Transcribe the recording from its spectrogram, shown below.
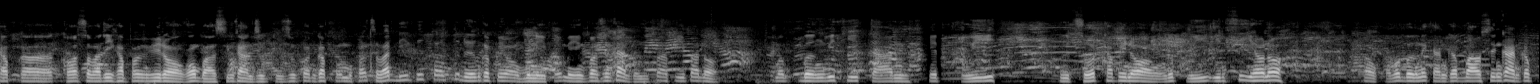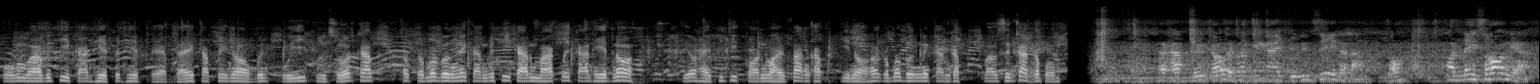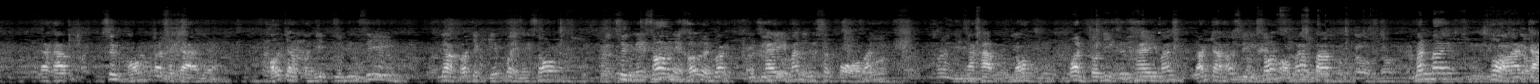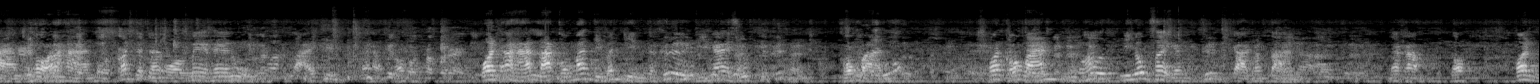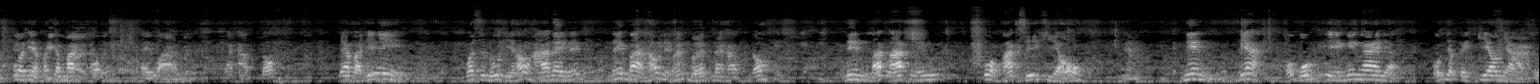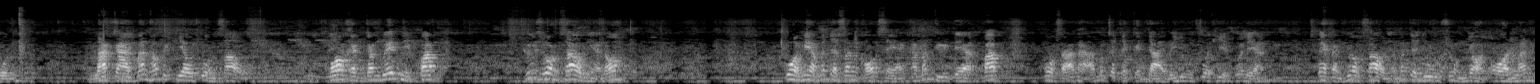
ครับก็ขอสวัสดีครับพี่น้องของบ่าวสิงคานสุขุสุขคนครับผมขอสวัสดีคือเก่าคือเดิมครับพี่น้องมื้อนี้ผมเองบ่าวสิงคานกับป้าพี่ป้าน้องมาเบิ่งวิธีการเฮ็ดปุ๋ยพืชสดครับพี่น้องหรือปุ๋ยอินทรีย์เฮาเนาะเอาก็มาเบิ่งในกันกับบ่าวสิงคานกับผมว่าวิธีการเฮ็ดเป็นเฮ็ดแบบใดครับพี่น้องเป็นปุ๋ยพืชสดครับเอาก็มาเบิ่งในกันวิธีการหมักหรือการเฮ็ดเนาะเดี๋ยวให้พิธีกรวาให้ฟังครับพี่น้องเฮาก็มาเบิ่งในกันกับบ่าวสิงคานครับผม นะครับหรือเขาเรียกว่าง่ายๆจุลินทรีย์นั่นแหละเนาะคนในซองเนี่ยนะครับ ซึ่งของราชการเนี่ยเขาจะผลิตจุลินทรีย์แล้วเขาจะเก็บไว้ในซอง ซึ่งในซองเนี่ยเขาเอ่ยว่าไข่มันหรือสปอร์มันนะครับเนาะวันตัวนี้คือไข่มันหลังจากเขาสีซองออกมาปั๊บมันไม่พออากาศพออาหารมันก็จะออกแม่แพร่ลูกหลายขึ้นนะครับเนาะวันอาหารหลักของมันที่มันกินก็คือที่ง่ายสุดคือของหวาน วันของหวานเขานิยมใส่กันคือกากน้ำตาลนะครับเนาะวันพวกเนี้ยมันจะมักของไอหวานนะครับเนาะแต่บัดที่นี่วัสดุที่เขาหาได้ในในบ้านเขาเนี่ยทั้งเบิดนะครับเนาะเน้นรักๆเน้นพวกผักสีเขียวเน้นเนี่ยของผมเองง่าย ๆ เนี่ย ผมจะไปเกี่ยวหญ้าฝนหลักการมันเขาไปเกี่ยวช่วงเช้าพอกันกลางเว้นนี่ปั๊บคือช่วงเช้าเนี่ยเนาะ พวกเนี้ยมันจะสั่งเคราะห์แสงคันมันถือแดดปั๊บพวกสารอาหารมันก็จะกระจายไปอยู่ทั่วทิศทั่วแดนแต่ขันช่วงเศร้าเนี่ยมันจะอยู่ช่วงยอดอ่อนมัน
